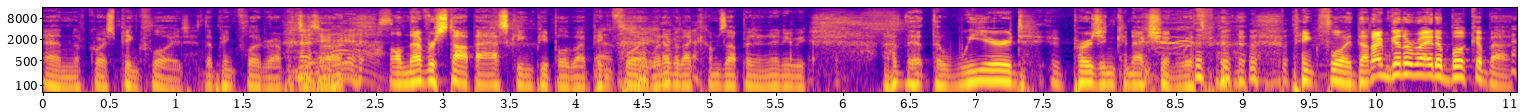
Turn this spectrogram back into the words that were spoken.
and of course Pink Floyd. The Pink Floyd references are. yes. I'll never stop asking people about Pink Floyd whenever that comes up in an interview. Uh, the the weird Persian connection with Pink Floyd that I'm going to write a book about.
